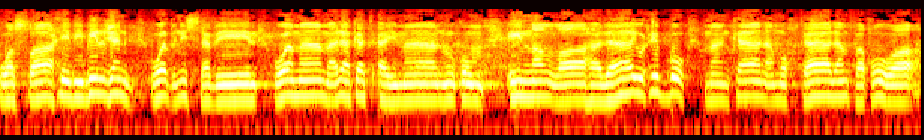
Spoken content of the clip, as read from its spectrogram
والصاحب بالجنب وابن السبيل وما ملكت أيمانكم إن الله لا يحب من كان مختالا فخورا.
